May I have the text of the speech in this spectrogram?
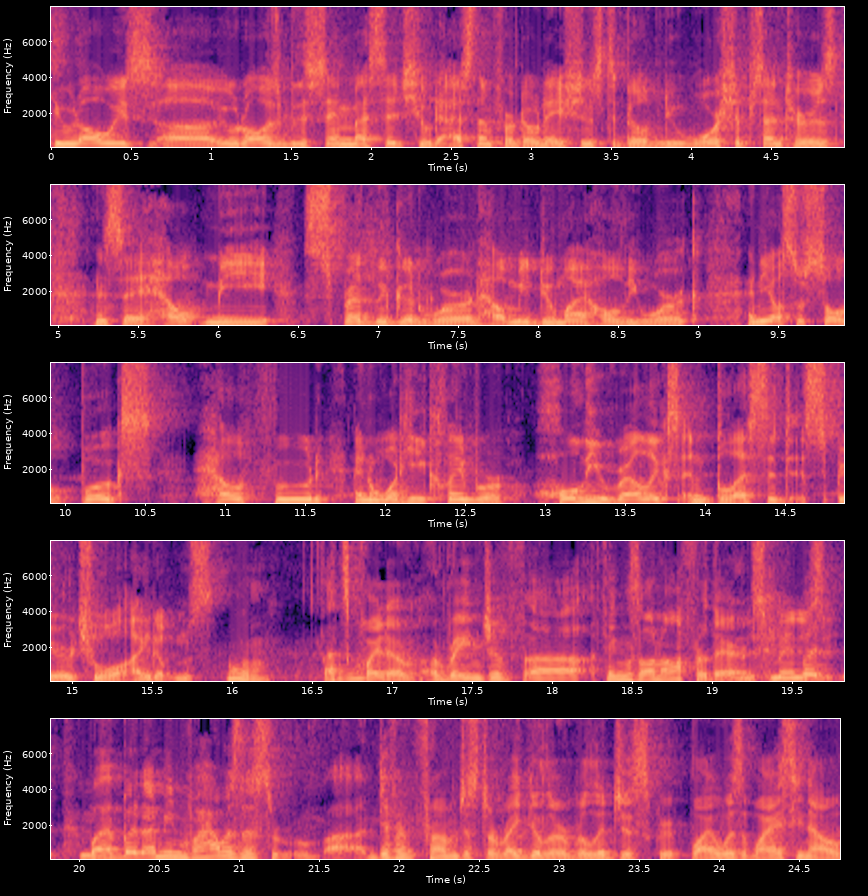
He would always uh, it would always be the same message. He would ask them for donations to build new worship centers and say, "Help me spread the good word. Help me do my holy work." And he also sold books. Health food and what he claimed were holy relics and blessed spiritual items. That's quite a, a range of uh, things on offer there. This man but, is- but, but I mean, how is this uh, different from just a regular religious group? Why was? Why is he now?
